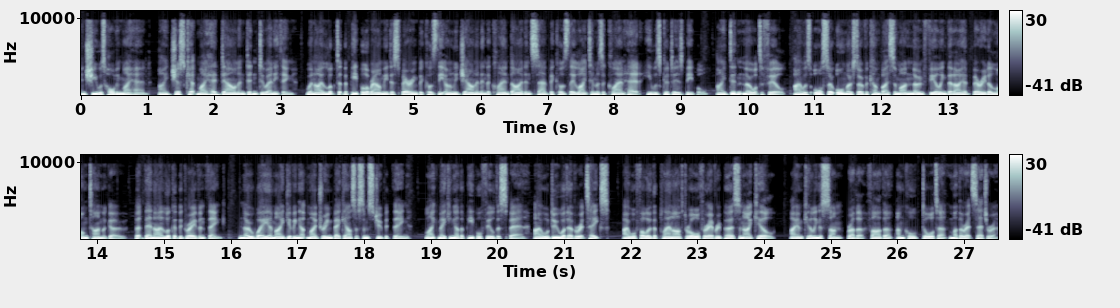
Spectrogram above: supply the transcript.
and she was holding my hand. I just kept my head down and didn't do anything. When I looked at the people around me despairing because the only Jounin in the clan died and sad because they liked him as a clan head, he was good to his people. I didn't know what to feel. I was also almost overcome by some unknown feeling that I had buried a long time ago. But then I look at the grave and think, no way am I giving up my dream because of some stupid thing, like making other people feel despair. I will do whatever it takes. I will follow the plan after all for every person I kill. I am killing a son, brother, father, uncle, daughter, mother, etc.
